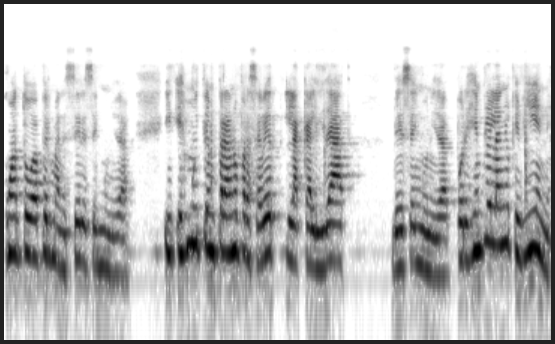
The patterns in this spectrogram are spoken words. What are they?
cuánto va a permanecer esa inmunidad. Y es muy temprano para saber la calidad de esa inmunidad. Por ejemplo, el año que viene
